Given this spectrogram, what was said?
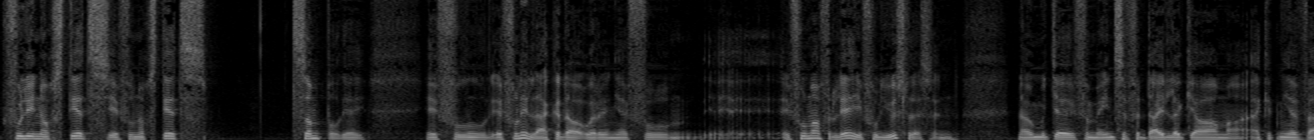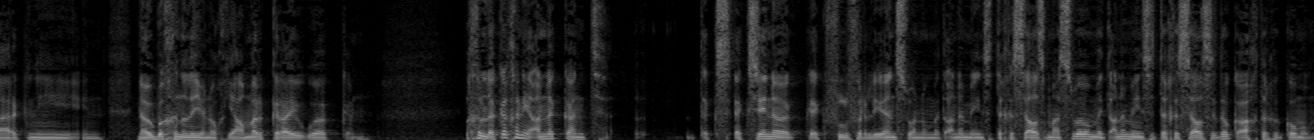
voel jy nog steeds jy voel nog steeds simpel. Jy jy voel jy voel nie lekker daaroor en jy voel jy, jy voel maar verleë jy voel useless en nou moet jy vir mense verduidelik ja, maar ek het nie 'n werk nie en nou begin hulle jou nog jammer kry ook en gelukkig aan die ander kant ek ek sê nou ek, ek voel verleens so om met ander mense te gesels, maar so om met ander mense te gesels het ook agtergekom om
